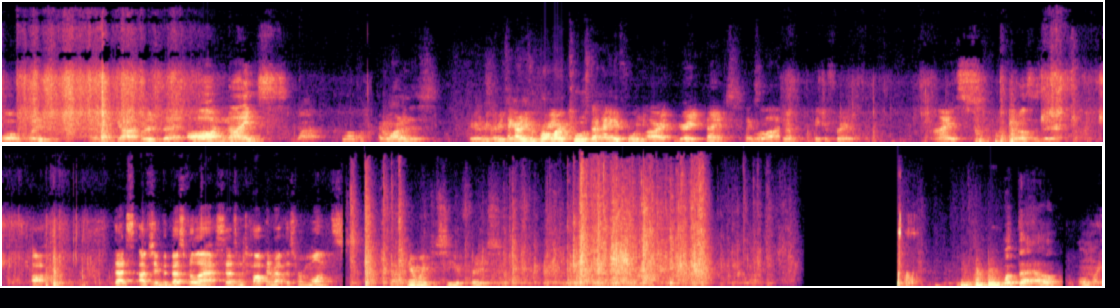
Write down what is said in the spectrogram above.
Whoa, what is it? Oh my god. What is that? Oh, nice. Wow. Cool. I wanted this. Here, let me, let me take. I even brought my tools to hang it for you. Alright, great. Thanks. Thanks a lot. Yeah, picture frame. Nice. What else is there? Oh, that's, I've saved the best for last. That's been talking about this for months. I can't wait to see your face. What the hell? Oh my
